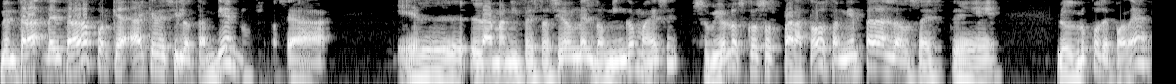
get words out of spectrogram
De, entrada, de entrada, porque hay que decirlo también, ¿no? o sea, el- la manifestación del domingo, maese, subió los costos para todos, también para los, este, los grupos de poder.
